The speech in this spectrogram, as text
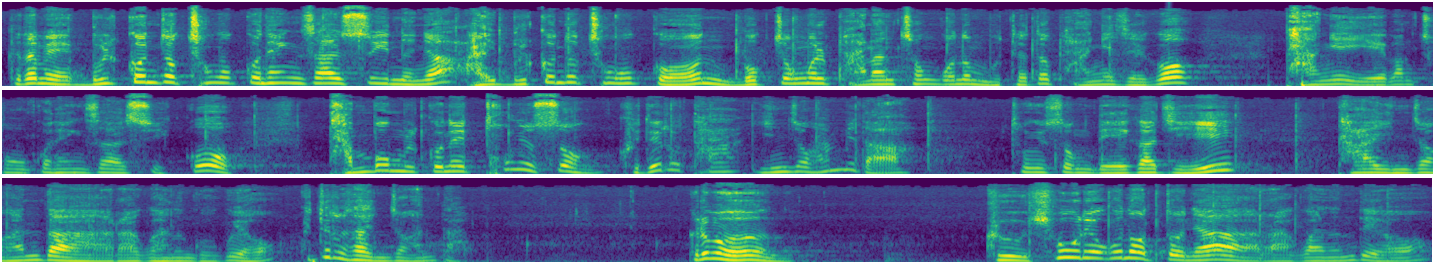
그 다음에 물권적 청구권 행사할 수 있느냐? 아이, 물권적 청구권, 목적물 반환 청구는 못해도 방해 제거, 방해 예방 청구권 행사할 수 있고, 담보 물권의 통유성 그대로 다 인정합니다. 통유성 네 가지 다 인정한다라고 하는 거고요. 그대로 다 인정한다. 그러면 그 효력은 어떠냐라고 하는데요.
